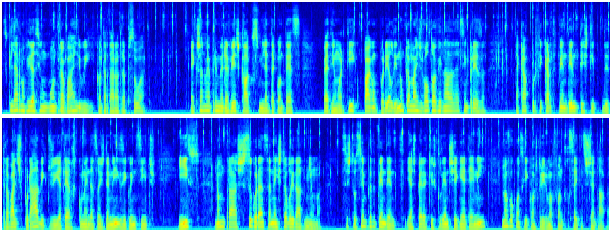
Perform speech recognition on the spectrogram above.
Se calhar não fizessem um bom trabalho e contrataram outra pessoa. É que já não é a primeira vez que algo semelhante acontece. Pedem um artigo, pagam por ele e nunca mais volto a ouvir nada dessa empresa. Acabo por ficar dependente deste tipo de trabalhos esporádicos e até de recomendações de amigos e conhecidos. E isso não me traz segurança nem estabilidade nenhuma. Se estou sempre dependente e à espera que os clientes cheguem até mim, não vou conseguir construir uma fonte de receita sustentável.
